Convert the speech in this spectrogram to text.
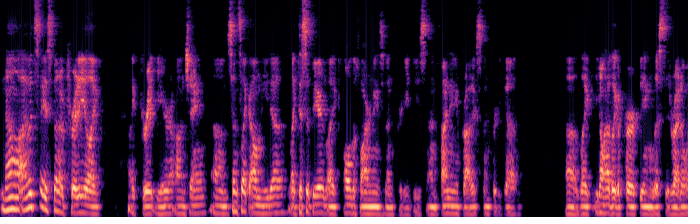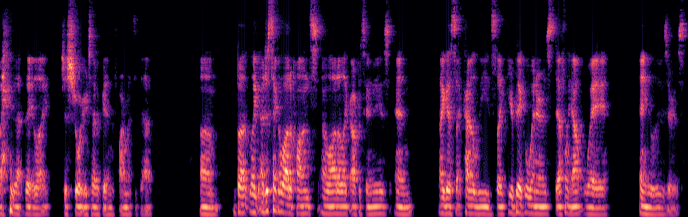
No, I would say it's been a pretty like like great year on chain. Um, since like Alameda like disappeared, like all the farming's been pretty decent. Finding new products been pretty good. Uh, like you don't have like a perp being listed right away that they like just short your token and farm it to death. Um, but like I just take a lot of punts and a lot of like opportunities, and I guess that kind of leads like your big winners definitely outweigh any losers.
